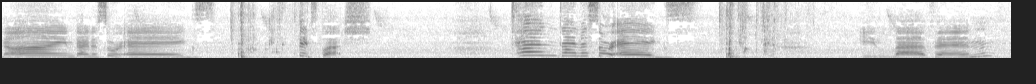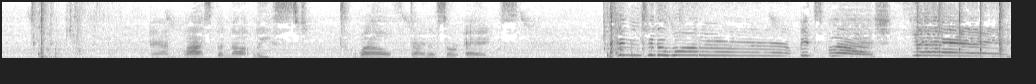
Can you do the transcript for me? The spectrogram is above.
Nine dinosaur eggs. Big splash. Ten dinosaur eggs. Eleven. And last but not least, 12 dinosaur eggs. Into the water! Big splash! Yay!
